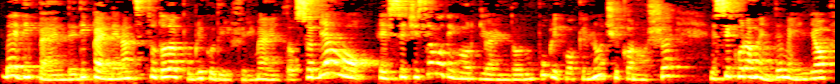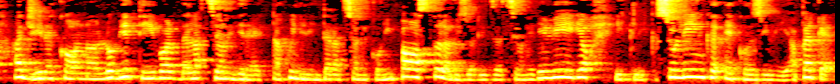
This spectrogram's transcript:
Beh, dipende, dipende innanzitutto dal pubblico di riferimento. Se abbiamo e se ci stiamo rivolgendo ad un pubblico che non ci conosce, è sicuramente meglio agire con l'obiettivo dell'azione diretta, quindi l'interazione con i post, la visualizzazione dei video, i click su link e così via. Perché?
